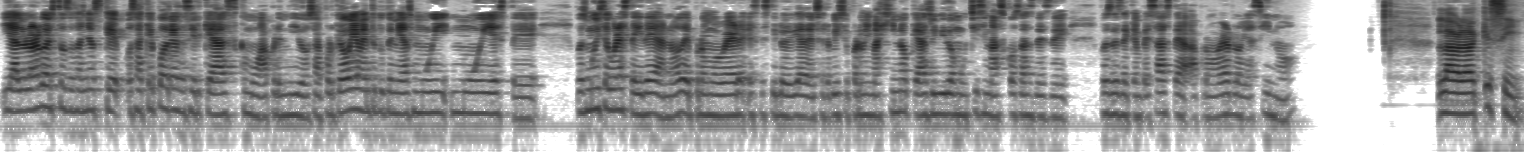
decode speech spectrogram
Y a lo largo de estos dos años, ¿qué, o sea, ¿qué podrías decir que has como aprendido? O sea, porque obviamente tú tenías muy, muy, este, pues muy segura esta idea, ¿no? De promover este estilo de vida del servicio, pero me imagino que has vivido muchísimas cosas desde, pues desde que empezaste a promoverlo y así, ¿no? La verdad que sí.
